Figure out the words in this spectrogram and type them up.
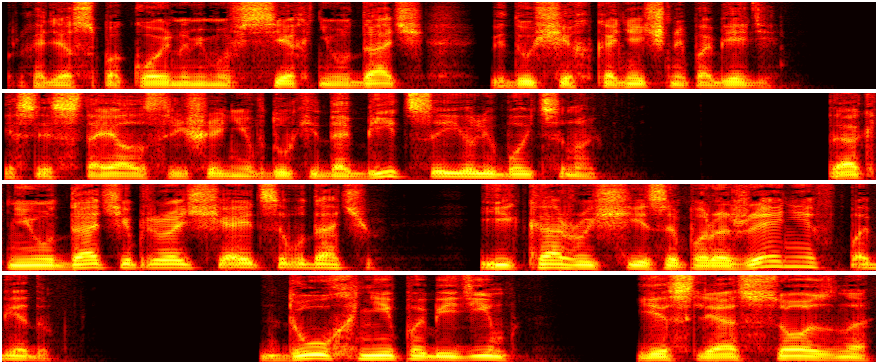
проходя спокойно мимо всех неудач, ведущих к конечной победе, если состоялось решение в духе добиться ее любой ценой. Так неудача превращается в удачу, и кажущееся поражение в победу. Дух непобедим, если осознанно,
